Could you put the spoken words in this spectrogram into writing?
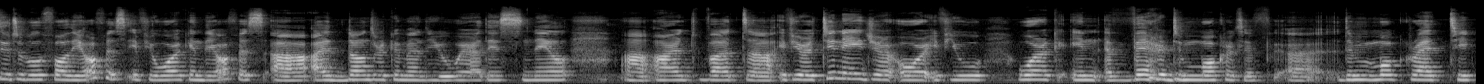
suitable for the office. If you work in the office uh, I don't recommend you wear this nail uh, art. But uh, if you're a teenager or if you work in a very democratic uh, democratic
